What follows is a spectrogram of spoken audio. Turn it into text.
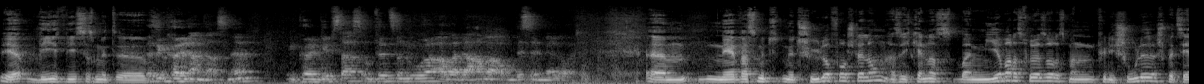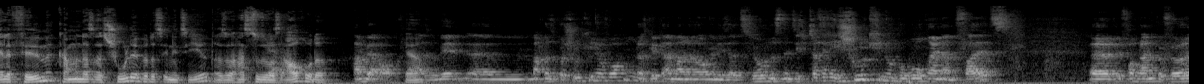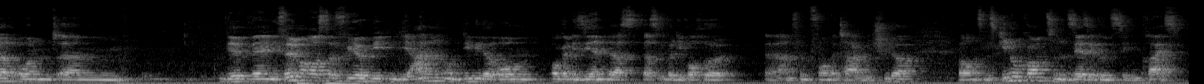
Ja, wie, wie ist das mit. Äh, Das ist in Köln anders, ne? In Köln gibt es das um 14 Uhr, aber da haben wir auch ein bisschen mehr Leute. ähm, ne, was mit, mit Schülervorstellungen? Also ich kenne das, bei mir war das früher so, dass man für die Schule spezielle Filme, kann man das als Schule, wird das initiiert? Also hast du sowas Ja. auch oder? Haben wir auch. Ja. Also wir ähm, machen das über Schulkinowochen. Das gibt einmal eine Organisation, das nennt sich tatsächlich Schulkinobüro Rheinland-Pfalz. Äh, wird vom Land gefördert und ähm, wir wählen die Filme aus dafür, bieten die an und die wiederum organisieren das, dass über die Woche äh, an fünf Vormittagen die Schüler bei uns ins Kino kommen zu einem sehr, sehr günstigen Preis.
